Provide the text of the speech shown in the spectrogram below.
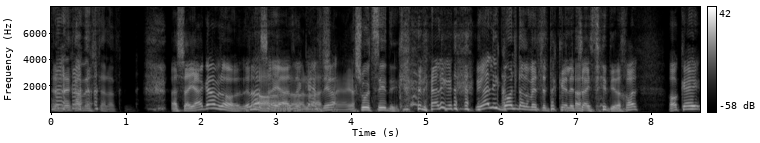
זה 5,000. השעיה גם לא, זה לא השעיה, זה לא, כיף. לא נראה- השעיה, ישו את סידי. נראה לי- מת לתקל את שי סידי, נכון? אוקיי.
